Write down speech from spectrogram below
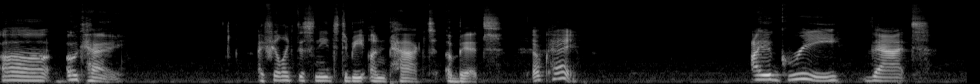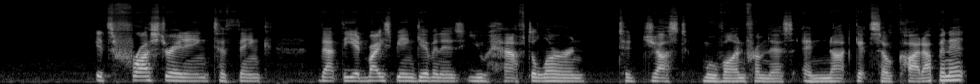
Uh, okay. I feel like this needs to be unpacked a bit. Okay. I agree that it's frustrating to think that the advice being given is you have to learn to just move on from this and not get so caught up in it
